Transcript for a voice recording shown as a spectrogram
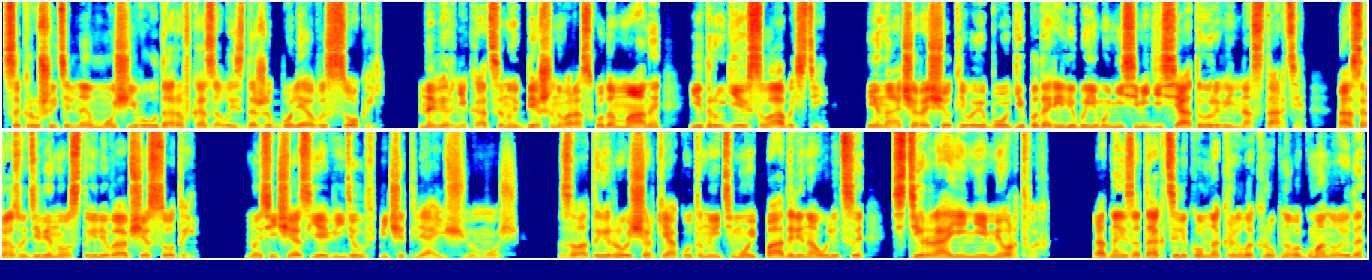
сокрушительная мощь его ударов казалась даже более высокой. Наверняка ценой бешеного расхода маны и других слабостей. Иначе расчетливые боги подарили бы ему не 70 уровень на старте, а сразу 90 или вообще сотый. Но сейчас я видел впечатляющую мощь. Золотые росчерки, окутанные тьмой, падали на улицы, стирая немертвых. Одна из атак целиком накрыла крупного гуманоида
